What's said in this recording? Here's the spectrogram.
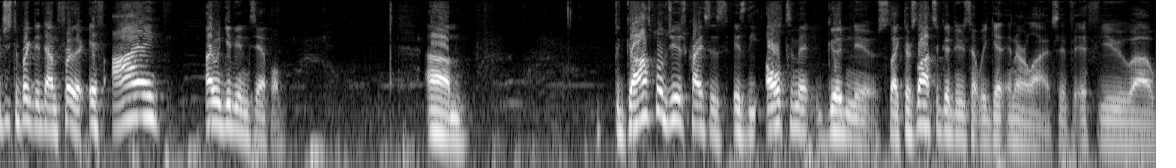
just to break it down further, if I, going to give you an example. Um, the gospel of Jesus Christ is, is the ultimate good news. Like there's lots of good news that we get in our lives. If, if you uh,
